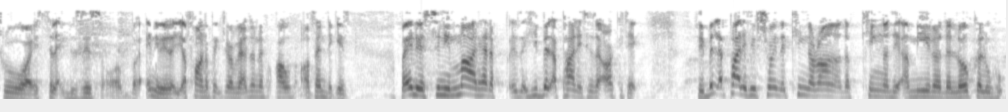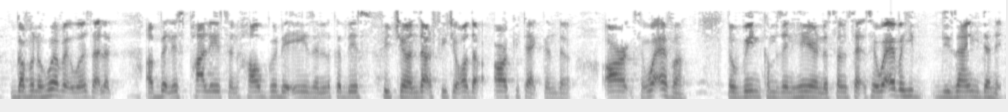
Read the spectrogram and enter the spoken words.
true or it still exists or but anyway, I found a picture of it. I don't know how authentic it is. But anyway, Sinimar had a, he built a palace. He's an architect. So he built a palace. He's showing the king around, or the king or the emir or the local governor, whoever it was, that look, I built this palace and how good it is, and look at this feature and that feature, all the architect and the arcs and whatever. The wind comes in here and the sunset. So whatever he designed, he done it.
